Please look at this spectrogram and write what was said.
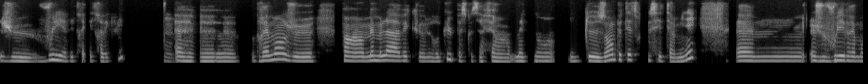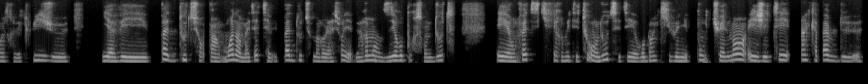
je voulais être, avec lui. Hmm. Euh, vraiment, je, enfin, même là, avec euh, le recul, parce que ça fait un- maintenant deux ans, peut-être que c'est terminé, euh, je voulais vraiment être avec lui. Je, il y avait pas de doute sur, enfin, moi, dans ma tête, il y avait pas de doute sur ma relation. Il y avait vraiment 0% de doute. Et en fait, ce qui remettait tout en doute, c'était Robin qui venait ponctuellement et j'étais incapable de,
